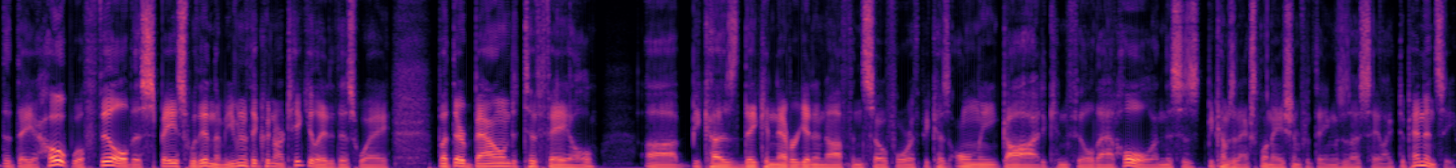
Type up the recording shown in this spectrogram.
that they hope will fill this space within them, even if they couldn't articulate it this way. But they're bound to fail uh, because they can never get enough and so forth because only God can fill that hole. And this is becomes an explanation for things, as I say, like dependency.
